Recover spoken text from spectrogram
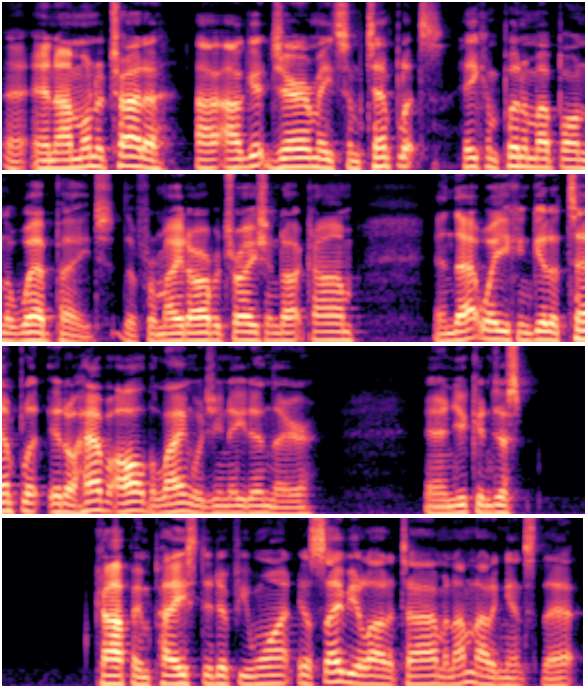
and I'm going to try to. I'll get Jeremy some templates. He can put them up on the web page, the from8arbitration.com, and that way you can get a template. It'll have all the language you need in there, and you can just copy and paste it if you want. It'll save you a lot of time, and I'm not against that.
